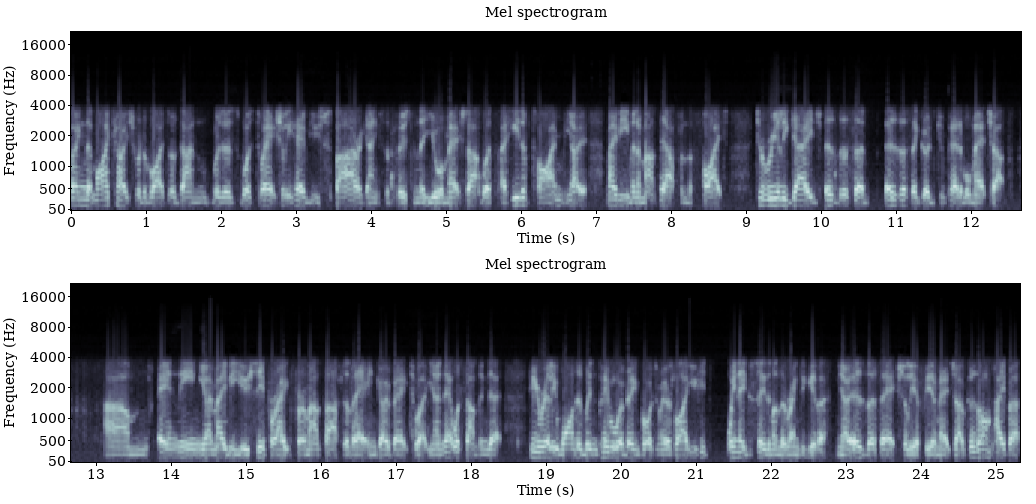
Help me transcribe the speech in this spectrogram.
thing that my coach would have liked to have done was was to actually have you spar against the person that you were matched up with ahead of time. You know, maybe even a month out from the fight to really gauge is this a is this a good compatible matchup. Um, and then you know maybe you separate for a month after that and go back to it. You know, and that was something that he really wanted when people were being brought to me. It was like you could, we need to see them in the ring together. You know, is this actually a fair matchup? Because on paper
